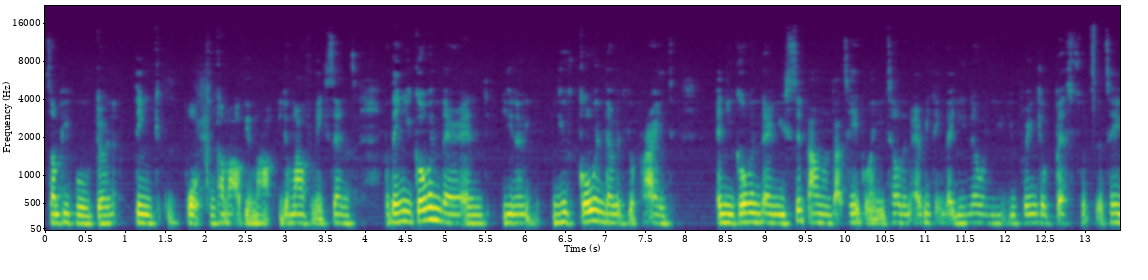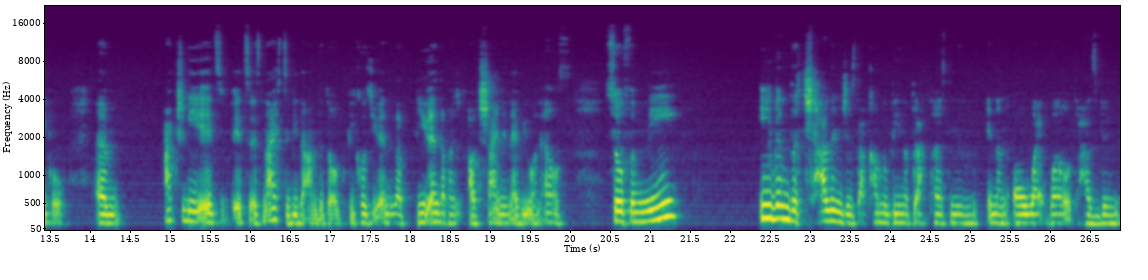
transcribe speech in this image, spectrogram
Some people don't think what can come out of your mouth, your mouth makes sense. But then you go in there and, you know, you go in there with your pride and you go in there and you sit down on that table and you tell them everything that you know and you, you bring your best foot to the table um, actually it's, it's it's nice to be the underdog because you ended up you end up outshining everyone else so for me even the challenges that come with being a black person in, in an all-white world has been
